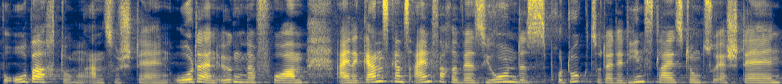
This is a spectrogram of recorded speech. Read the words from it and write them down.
Beobachtungen an anzustellen oder in irgendeiner Form eine ganz, ganz einfache Version des Produkts oder der Dienstleistung zu erstellen,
